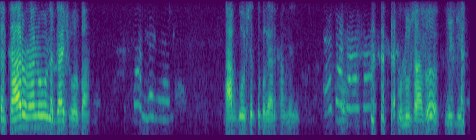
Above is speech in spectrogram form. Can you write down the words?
سرکار انہوں لگا شوربا آپ گوشت تو بغیر کھانے الو صاحب۔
